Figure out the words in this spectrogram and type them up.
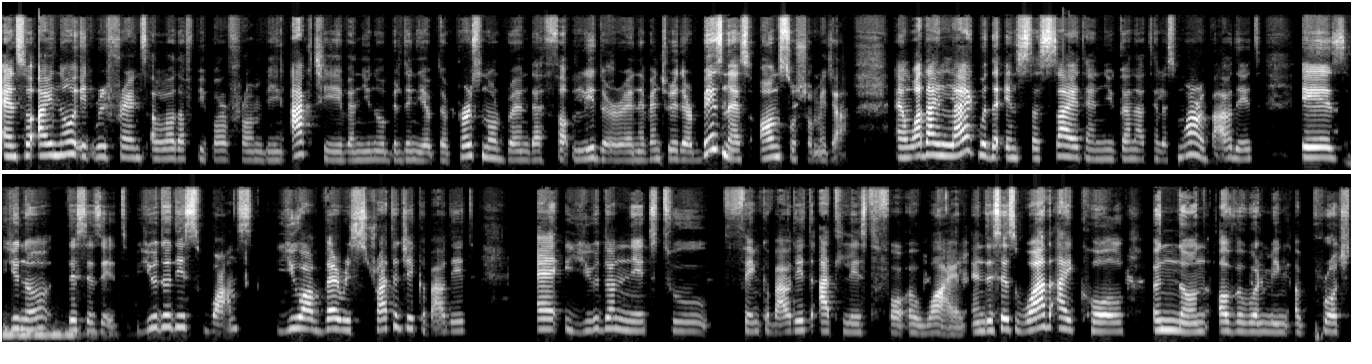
And so i know it refrains a lot of people from being active and you know building their, their personal brand their thought leader and eventually their business on social media. And what i like with the insta site and you're gonna tell us more about it is you know this is it. You do this once you are very strategic about it and you don't need to think about it at least for a while. And this is what I call a non overwhelming approach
